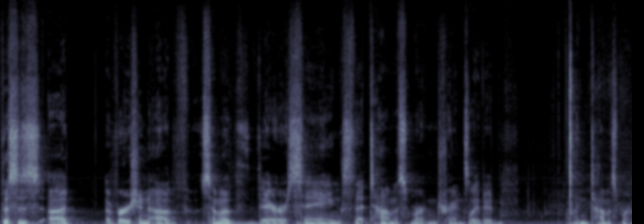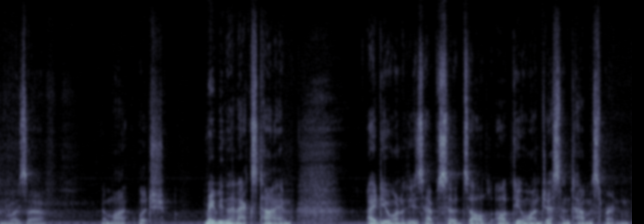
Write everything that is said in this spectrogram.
this is uh, a version of some of their sayings that Thomas Merton translated and Thomas Merton was a, a monk which maybe the next time I do one of these episodes, I'll I'll do one just on Thomas Merton.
